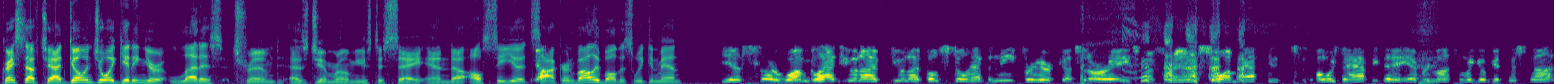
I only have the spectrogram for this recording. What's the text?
Great stuff, Chad. Go enjoy getting your lettuce trimmed, as Jim Rome used to say. And uh, I'll see you at soccer and volleyball this weekend, man. Yes, sir. Well, I'm glad you and I, you and I both still have the need for haircuts at our age, my friend. So I'm happy. It's always a happy day every month when we go get this done.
